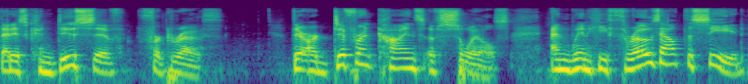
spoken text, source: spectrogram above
that is conducive for growth. There are different kinds of soils. And when he throws out the seed,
